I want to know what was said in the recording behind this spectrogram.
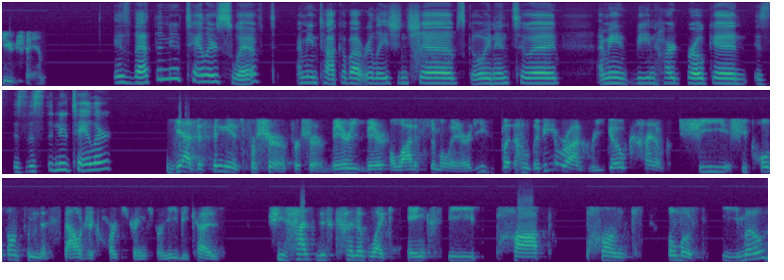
Huge fan. Is that the new Taylor Swift? I mean, talk about relationships, going into it. I mean, being heartbroken. Is is this the new Taylor? Yeah, the thing is, for sure, for sure, very, very, a lot of similarities. But Olivia Rodrigo kind of she she pulls on some nostalgic heartstrings for me because she has this kind of like angsty pop punk almost emo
